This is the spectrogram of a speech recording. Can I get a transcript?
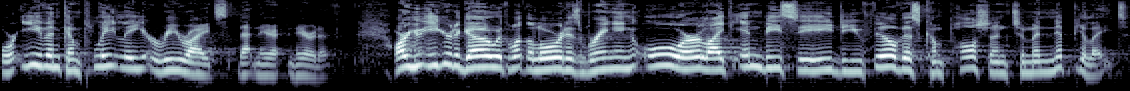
or even completely rewrites that narrative? Are you eager to go with what the Lord is bringing? Or, like NBC, do you feel this compulsion to manipulate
